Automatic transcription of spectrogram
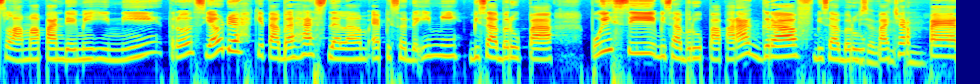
selama pandemi ini? Terus ya udah kita bahas dalam episode ini. Bisa berupa puisi, bisa berupa paragraf, bisa berupa mm-mm. cerpen.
